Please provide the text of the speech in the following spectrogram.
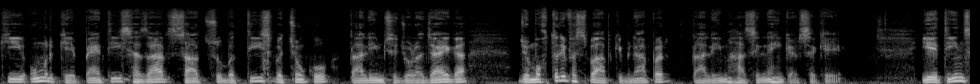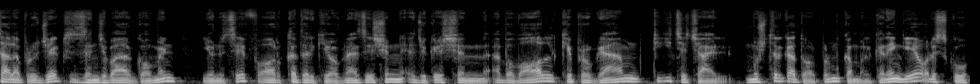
की उम्र के पैंतीस हज़ार सात सौ बत्तीस बच्चों को तालीम से जोड़ा जाएगा, जो मुख्तलिफ़ इसबाब की बिना पर तालीम हासिल नहीं कर सके। ये तीन साल प्रोजेक्ट जंजबार गवर्नमेंट, यूनिसेफ और कतर की ऑर्गेनाइजेशन एजुकेशन अबवाल के प्रोग्राम टीच ए चाइल्ड मुश्तर तौर पर मुकम्मल करेंगे और इसको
